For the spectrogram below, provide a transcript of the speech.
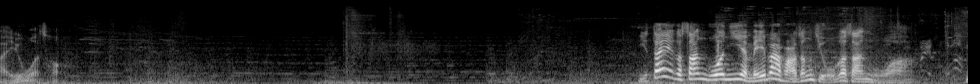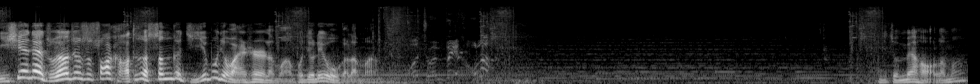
哎呦我操！你带个三国，你也没办法整九个三国。你现在主要就是刷卡特升个级不就完事了吗？不就六个了吗？我准备好了。你准备好了吗？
